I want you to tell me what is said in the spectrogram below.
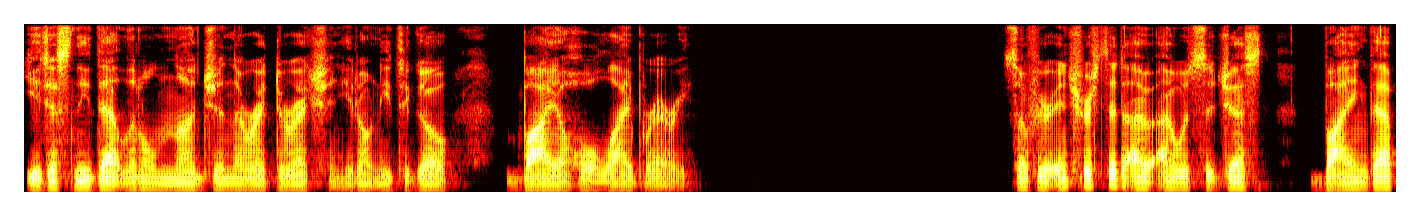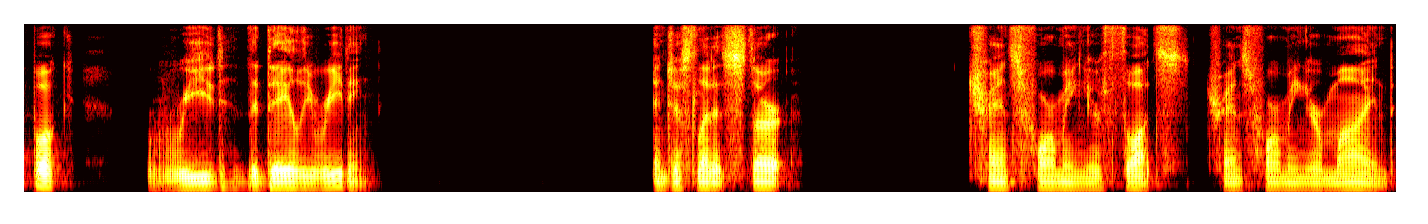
You just need that little nudge in the right direction. You don't need to go buy a whole library. So if you're interested, I, I would suggest buying that book, read the daily reading, and just let it start transforming your thoughts, transforming your mind,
